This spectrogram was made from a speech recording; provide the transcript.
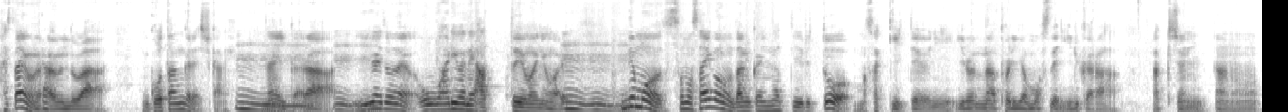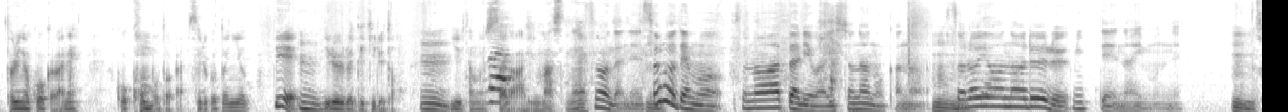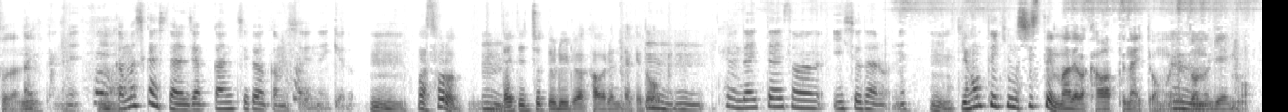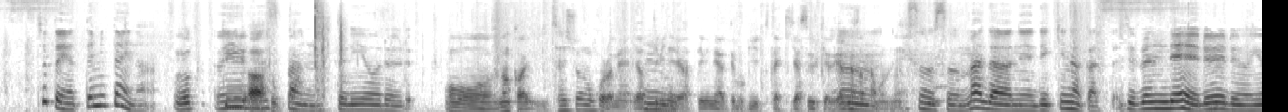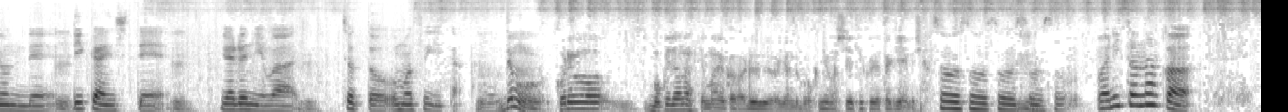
最後のラウンドは5ターンぐらいしかね、うんないから、うん意外とね終わりはねあっという間に終わうんうる、んうん。でもその最後の段階になっていると、まあ、さっき言ったようにいろんな鳥がもうすでにいるからアクションにあの鳥の効果がねこうコンボとかすることによってうん。いろいろできるとうん。いう楽しさがありますね、そうだね。ソロでもそのあたりは一緒なのかな、うん。ソロ用のルール見てないもんねうんそうだね。ね、うん。なんかもしかしたら若干違うかもしれないけど。うん。まあソロうん。大体ちょっとルールは変わるんだけど、うんうん。でも大体その一緒だろうね。うん、基本的なシステムまでは変わってないと思うよ、うん。どのゲームも。ちょっとやってみたいな。おっウていうィングあそっか。スパンの一人用ルール。おーなんか最初の頃ねやってみなうん。よやってみなよって僕言ってた気がするけどやんなかったもんね。うん、そうそう。まだねできなかった。自分でルールを読んでうん。理解してうん。やるにはんちょっと重すぎた、うん。でもこれを僕じゃなくてマユカがルールを読んで僕に教えてくれたゲームじゃん。そうそうそうそうそう、割となんか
